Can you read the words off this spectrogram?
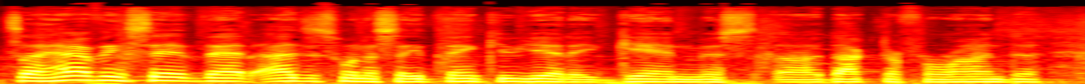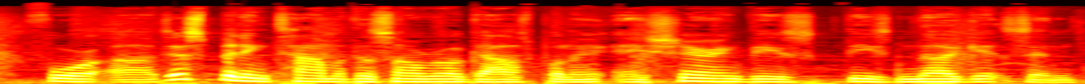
So, having said that, I just want to say thank you yet again, Miss uh, Dr. Foranda, for uh, just spending time with us on Real Gospel and, and, sharing these these nuggets and,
